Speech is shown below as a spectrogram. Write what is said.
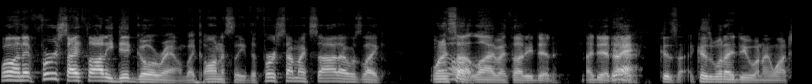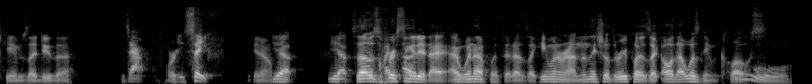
Well, and at first I thought he did go around. Like honestly, the first time I saw it, I was like, when I saw Oh. it live, I thought he did. I did. Yeah. I because because what I do when I watch games, I do the he's out or he's safe. You know. "Yep, yep." So that was the first thing I did. I, I went up with it. I was like, he went around. Then they showed the replay. I was like, oh, that wasn't even close. Ooh,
